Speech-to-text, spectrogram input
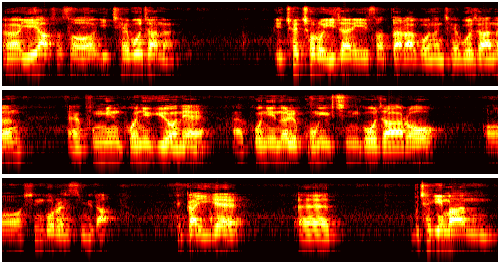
어, 이에 앞서서 이 제보자는 이 최초로 이 자리에 있었다라고 하는 제보자는 에, 국민권익위원회 에, 본인을 공익신고자로 어, 신고를 했습니다. 그러니까 이게 에, 무책임한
